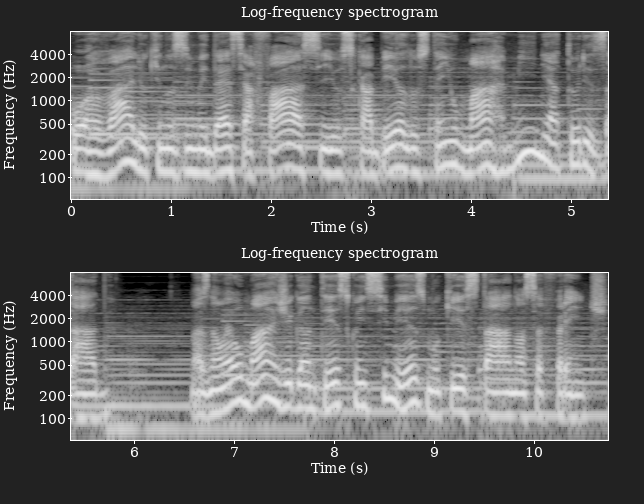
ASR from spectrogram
O orvalho que nos umedece a face e os cabelos tem o mar miniaturizado mas não é o mar gigantesco em si mesmo que está à nossa frente.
